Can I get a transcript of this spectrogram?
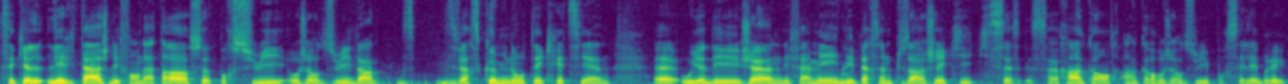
C'est que l'héritage des fondateurs se poursuit aujourd'hui dans di- diverses communautés chrétiennes où il y a des jeunes, des familles, Ouais. des personnes plus âgées qui, qui se, se rencontrent encore aujourd'hui pour célébrer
